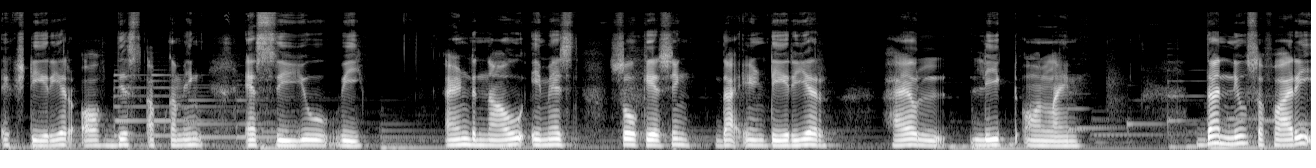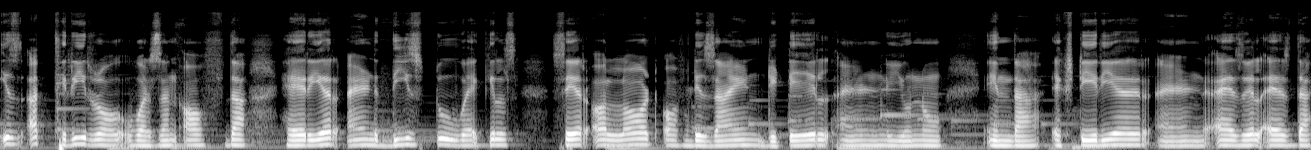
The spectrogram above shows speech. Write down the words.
exterior of this upcoming SUV and now images showcasing the interior have leaked online. The new Safari is a three-row version of the Harrier and these two vehicles share a lot of design detail and you know in the exterior and as well as the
